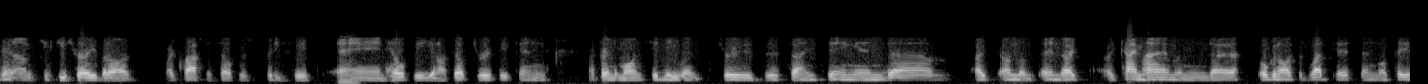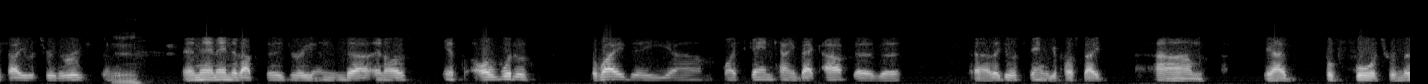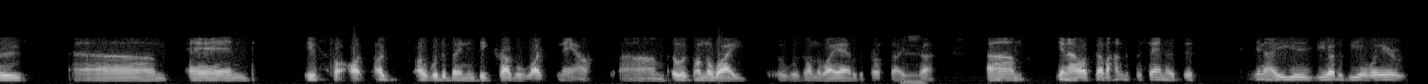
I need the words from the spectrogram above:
you know, I'm 63, but I, I classed myself as pretty fit and healthy, and I felt terrific. And a friend of mine in Sydney went through the same thing, and um, I on the, and I, I came home and uh, organised a blood test, and my PSA was through the roof, and, Yeah. and then ended up surgery, and uh, and I was if I would have the way the um, my scan came back after the uh, they do a scan of your prostate, um, you know, before it's removed, um, and if I, I, I would have been in big trouble like now, um, it was on the way. It was on the way out of the prostate. Yeah. So, um, you know, I felt 100. percent It's just, you know, you you got to be aware of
